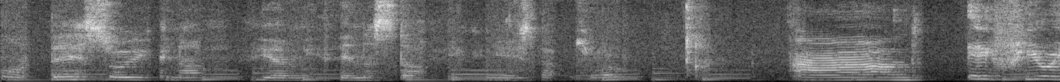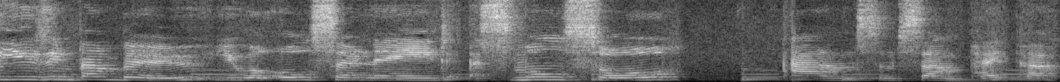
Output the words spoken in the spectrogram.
like this, or you can have, if you have any thinner stuff, you can use that as well. If you are using bamboo, you will also need a small saw and some sandpaper.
